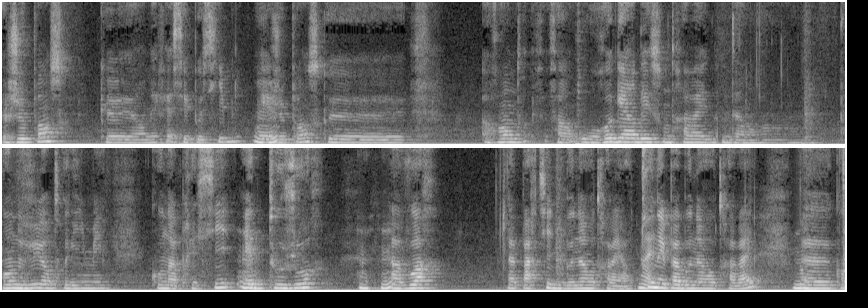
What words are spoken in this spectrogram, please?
Je pense que en effet c'est possible et mhm. je pense que rendre, enfin, ou regarder son travail d'un point de vue entre guillemets qu'on apprécie mhm. aide toujours mhm. à voir la partie du bonheur au travail. tout n'est pas bonheur au travail. Euh, quand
